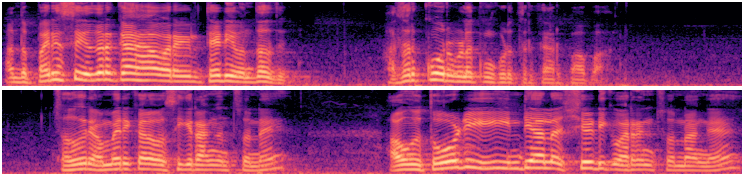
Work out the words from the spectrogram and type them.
அந்த பரிசு எதற்காக அவரை தேடி வந்தது? அதற்கும் ஒரு விளக்கம் கொடுத்துருக்கார் பாபா. சகோதரி அமெரிக்காவில் வசிக்கிறாங்கன்னு சொன்னேன். அவங்க தோழி இந்தியாவில் ஷீரடிக்கு வரேன்னு சொன்னாங்க.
